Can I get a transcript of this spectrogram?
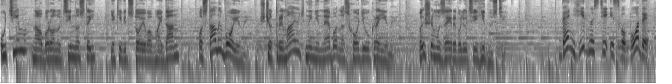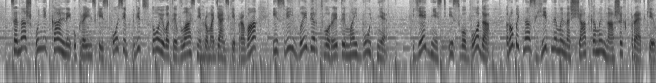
Утім, на оборону цінностей, які відстоював Майдан, постали воїни, що тримають нині небо на сході України. Пише музей Революції Гідності. День гідності і свободи це наш унікальний український спосіб відстоювати власні громадянські права і свій вибір творити майбутнє. Єдність і свобода робить нас гідними нащадками наших предків.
